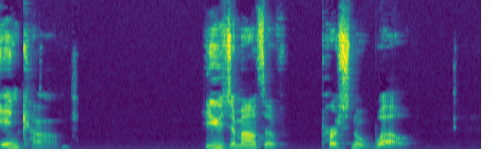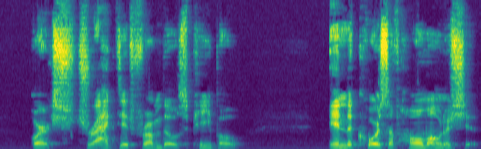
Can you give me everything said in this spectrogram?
income, huge amounts of personal wealth are extracted from those people in the course of home ownership.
